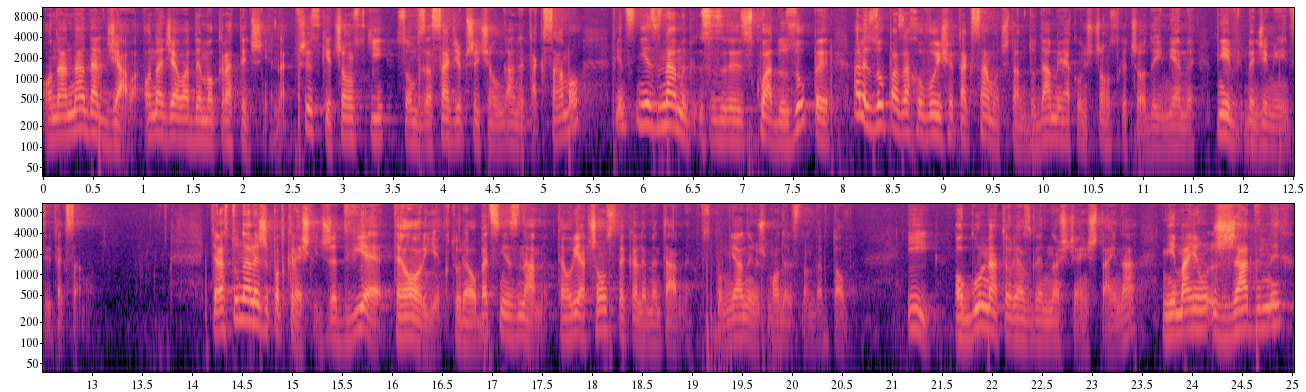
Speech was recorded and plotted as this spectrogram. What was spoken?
Ona nadal działa, ona działa demokratycznie. Tak, Wszystkie cząstki są w zasadzie przyciągane tak samo, więc nie znamy składu zupy, ale zupa zachowuje się tak samo, czy tam dodamy jakąś cząstkę, czy odejmiemy, nie, będzie mniej więcej tak samo. Teraz tu należy podkreślić, że dwie teorie, które obecnie znamy, teoria cząstek elementarnych, wspomniany już model standardowy i ogólna teoria względności Einsteina, nie mają żadnych,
